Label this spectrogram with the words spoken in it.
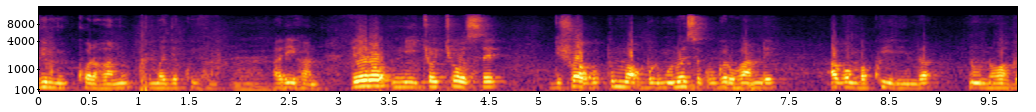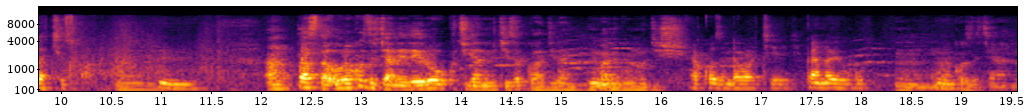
bimukora ahantu bituma ajya kwihana arihana. Rero ni icyo cyose gishobora gutuma buri muntu wese ku rwe ruhande agomba kwirinda noneho agakizwa. Ah, pastor urakoze cyane rero ku kiganiro cyiza twagiranye. Imana iguhe umugisha. Yakoze ndabakeye kandi nawe wiguhe Mm, urakoze cyane.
